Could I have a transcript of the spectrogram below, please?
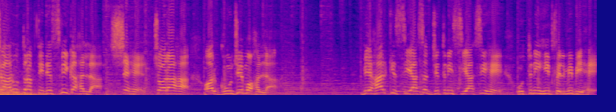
चारों तरफ़ तेजस्वी का हल्ला। शहर, चौराहा और गूंजे मोहल्ला। बिहार की सियासत जितनी सियासी है, उतनी ही फिल्मी भी है।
